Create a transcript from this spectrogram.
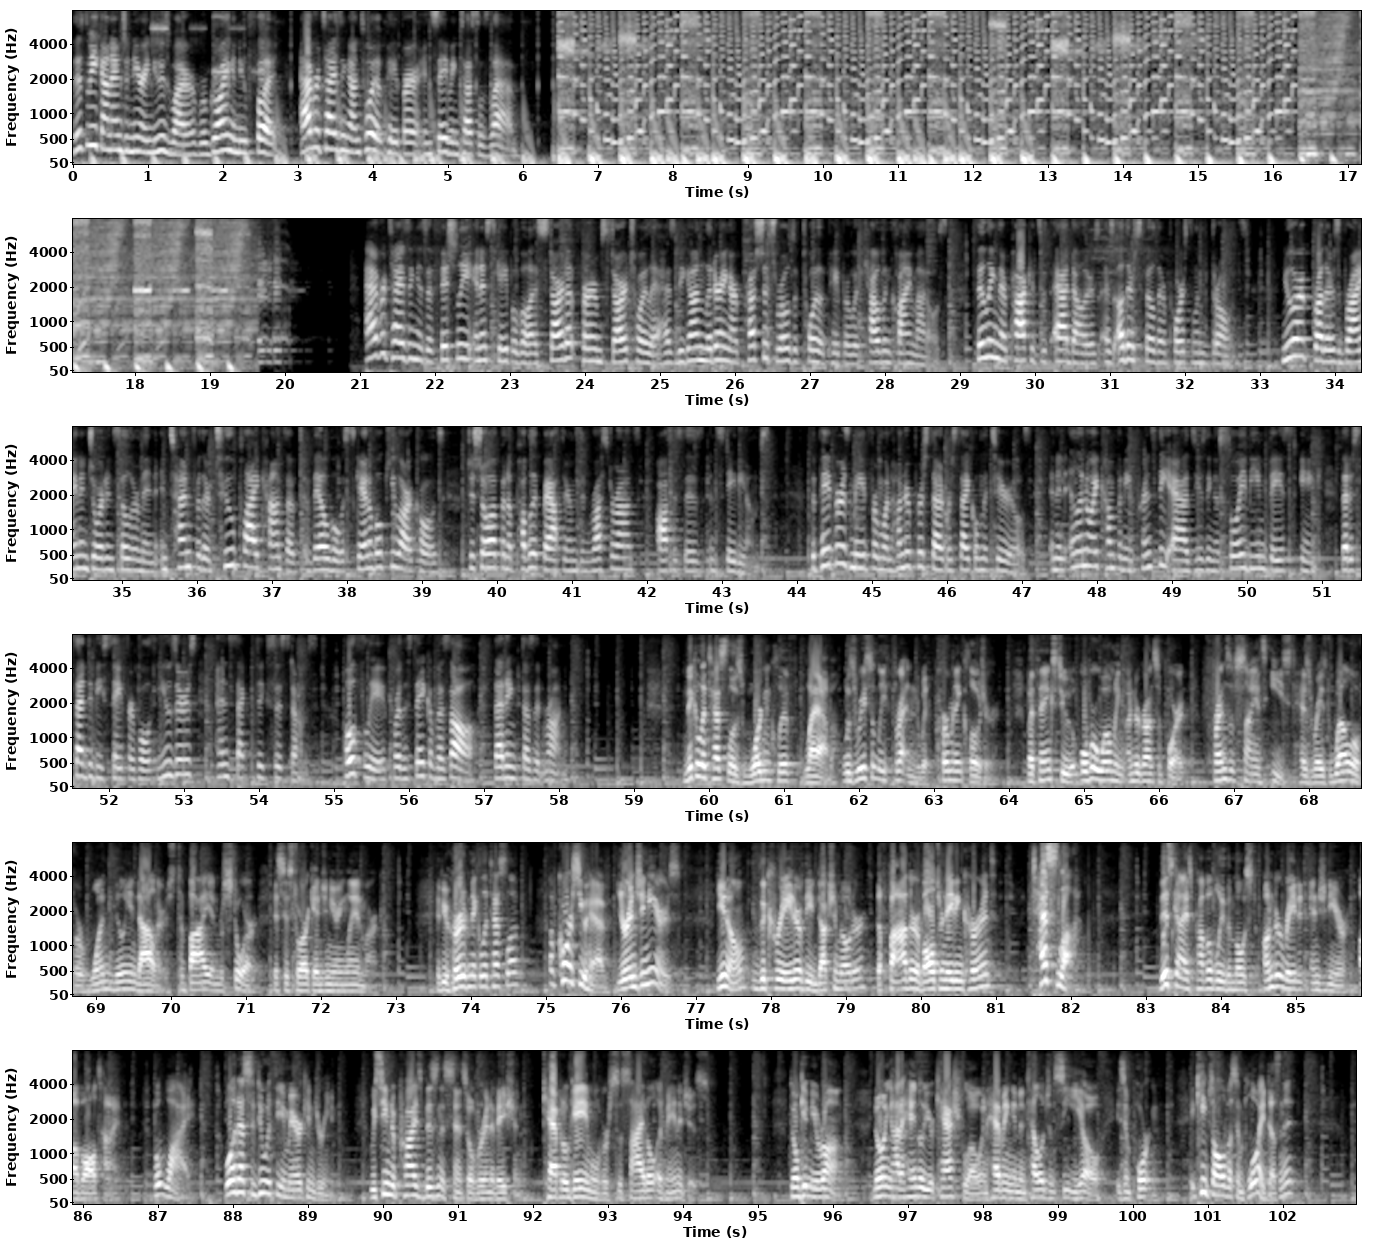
This week on Engineering Newswire, we're growing a new foot, advertising on toilet paper, and saving Tesla's lab. Advertising is officially inescapable as startup firm Star Toilet has begun littering our precious rolls of toilet paper with Calvin Klein models filling their pockets with ad dollars as others fill their porcelain thrones. New York brothers Brian and Jordan Silverman intend for their two-ply concept available with scannable QR codes to show up in public bathrooms in restaurants, offices, and stadiums. The paper is made from 100% recycled materials, and an Illinois company prints the ads using a soybean-based ink that is said to be safe for both users and septic systems. Hopefully, for the sake of us all, that ink doesn't run. Nikola Tesla's Wardenclyffe lab was recently threatened with permanent closure, but thanks to overwhelming underground support, Friends of Science East has raised well over $1 million to buy and restore this historic engineering landmark. Have you heard of Nikola Tesla? Of course you have, you're engineers. You know, the creator of the induction motor, the father of alternating current, Tesla. This guy is probably the most underrated engineer of all time. But why? Well, it has to do with the American dream. We seem to prize business sense over innovation, capital gain over societal advantages. Don't get me wrong, knowing how to handle your cash flow and having an intelligent CEO is important. It keeps all of us employed, doesn't it?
